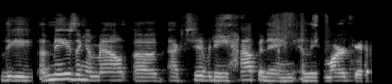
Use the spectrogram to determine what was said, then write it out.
the amazing amount of activity happening in the market.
